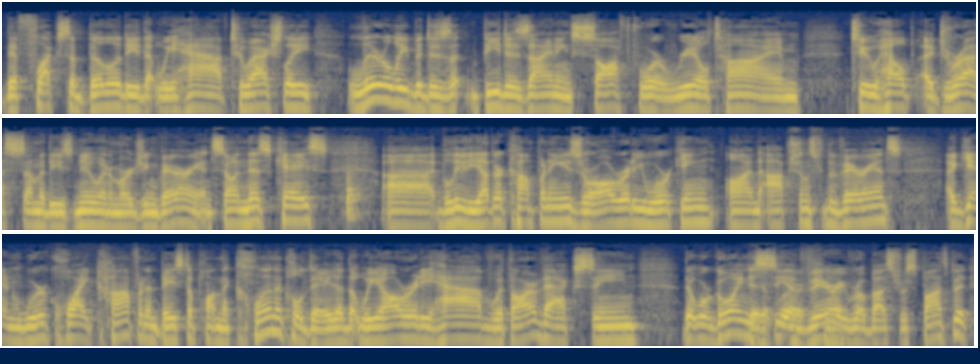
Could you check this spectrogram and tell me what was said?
the flexibility that we have to actually literally be, des- be designing software real time to help address some of these new and emerging variants. So in this case, uh, I believe the other companies are already working on options for the variants. Again, we're quite confident based upon the clinical data that we already have with our vaccine that we're going to see work, a very yeah. robust response. But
